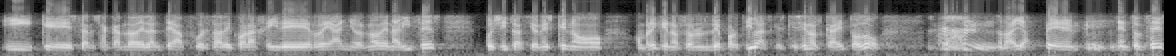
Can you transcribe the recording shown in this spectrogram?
y que están sacando adelante a fuerza de coraje y de reaños, ¿no? De narices, pues situaciones que no, hombre, que no son deportivas, que es que se nos cae todo. Vaya, eh, entonces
